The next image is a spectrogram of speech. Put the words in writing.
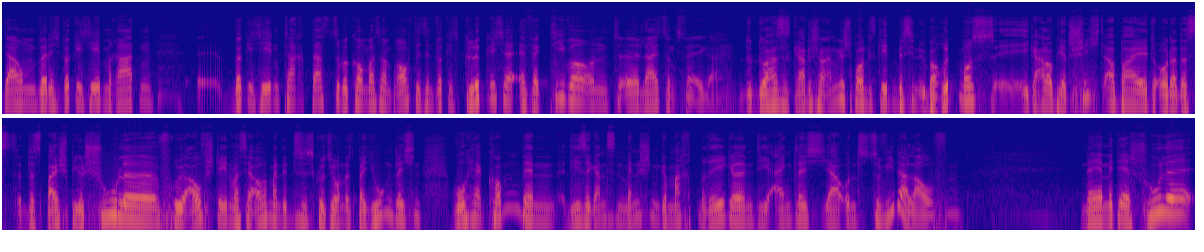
darum würde ich wirklich jedem raten, wirklich jeden Tag das zu bekommen, was man braucht. Wir sind wirklich glücklicher, effektiver und äh, leistungsfähiger. Du, du hast es gerade schon angesprochen, es geht ein bisschen über Rhythmus, egal ob jetzt Schichtarbeit oder das, das Beispiel Schule, früh aufstehen, was ja auch immer eine Diskussion ist bei Jugendlichen. Woher kommen denn diese ganzen menschengemachten Regeln, die eigentlich ja uns zuwiderlaufen? Naja, mit der Schule,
